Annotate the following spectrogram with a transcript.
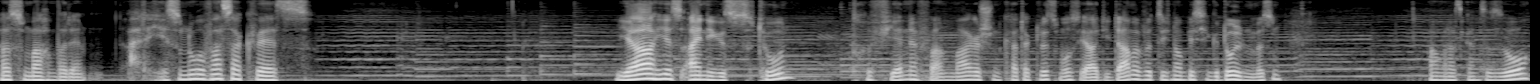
Was machen wir denn? Alter, hier ist nur Wasserquests. Ja, hier ist einiges zu tun. Triff Jennifer im magischen Kataklysmus. Ja, die Dame wird sich noch ein bisschen gedulden müssen. Machen wir das Ganze so.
